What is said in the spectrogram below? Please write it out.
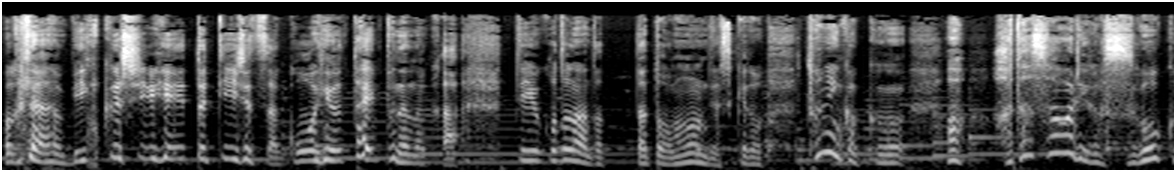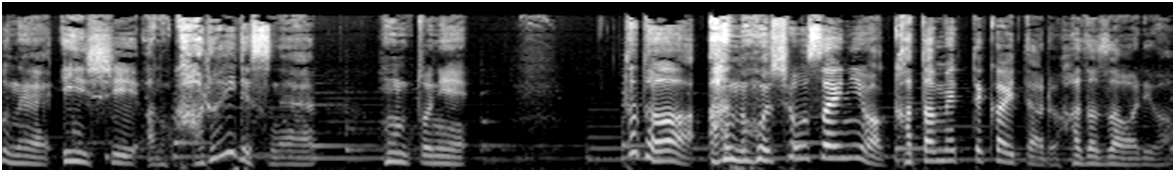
わかんない。ビッグシルエット T シャツはこういうタイプなのかっていうことなんだったと思うんですけどとにかくあ肌触りがすごくねいいしあの軽いですね。本当に。ただあの詳細には固めって書いてある肌触りは。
